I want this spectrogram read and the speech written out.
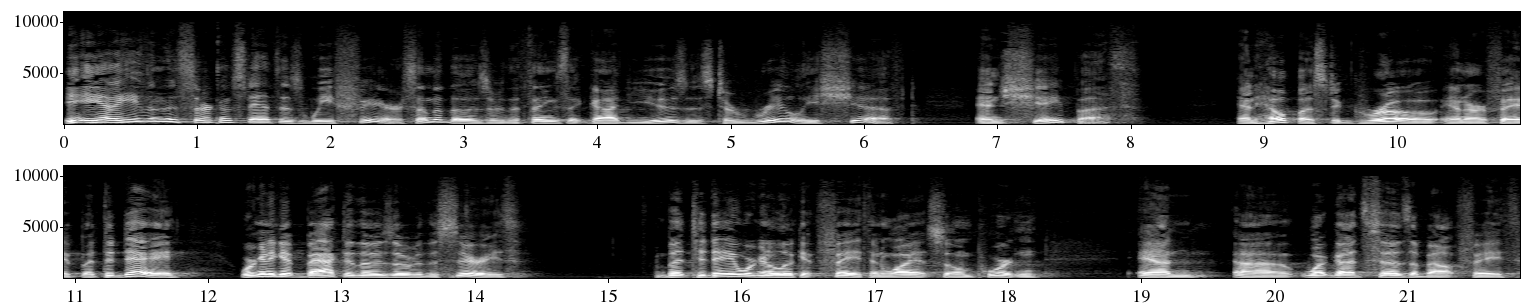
You know, even the circumstances we fear, some of those are the things that God uses to really shift and shape us and help us to grow in our faith. But today, we're going to get back to those over the series. But today we're going to look at faith and why it's so important and uh, what God says about faith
